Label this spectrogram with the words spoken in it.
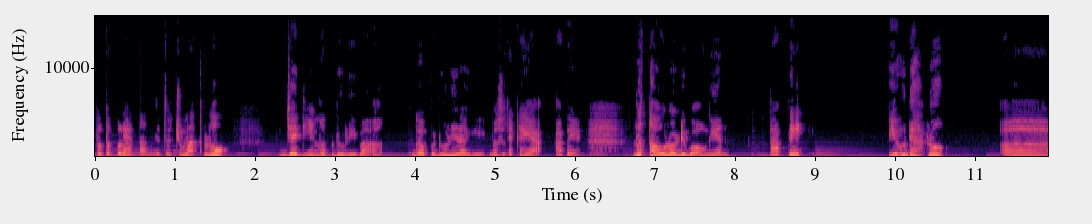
Tetap kelihatan gitu. Cuma lu jadinya nggak peduli banget nggak peduli lagi. Maksudnya kayak apa ya lu tahu lo dibohongin tapi ya udah lu uh,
